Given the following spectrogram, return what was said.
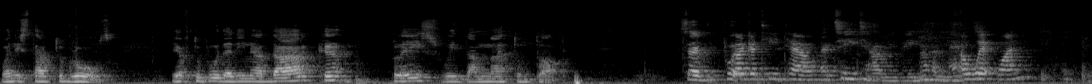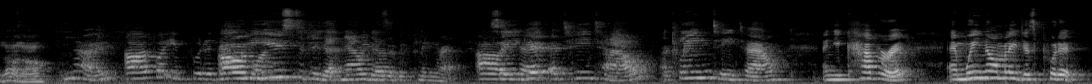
When it start to grow, you have to put it in a dark place with a mat on top. So put Like a tea towel. a tea towel you mean, not a mat. A wet one. No, no. No. Oh, I thought you put it Oh, down. he used to do that. Now he does it with cling wrap. Oh, so you get a tea towel, a clean tea towel, and you cover it. And we normally just put it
